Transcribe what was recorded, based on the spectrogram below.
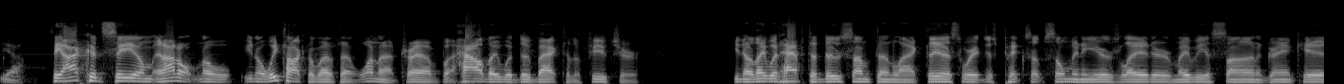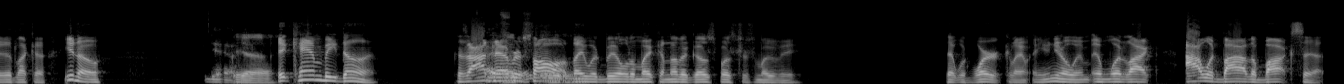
yeah, See, I could see them, and I don't know. You know, we talked about that one night, Trav, but how they would do Back to the Future. You know, they would have to do something like this, where it just picks up so many years later, maybe a son, a grandkid, like a, you know, yeah, Yeah. it can be done. Because I never Absolutely. thought they would be able to make another Ghostbusters movie that would work. Like, and, you know, and, and would like I would buy the box set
